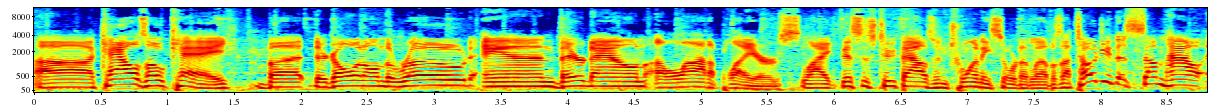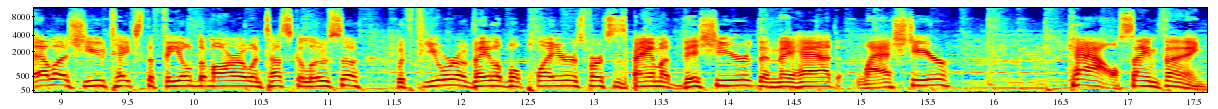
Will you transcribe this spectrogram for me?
Uh, Cal's okay, but they're going on the road and they're down a lot of players. Like this is 2020 sort of levels. I told you that somehow LSU takes the field tomorrow in Tuscaloosa with fewer available players versus Bama this year than they had last year. Cal, same thing.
